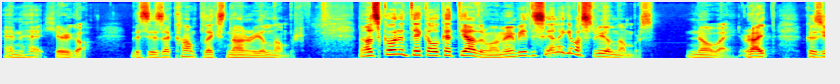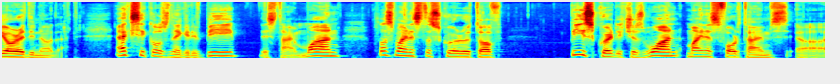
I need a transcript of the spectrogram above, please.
and hey, here you go. This is a complex non-real number. Now let's go ahead and take a look at the other one. Maybe this is going to give us real numbers. No way, right? Because you already know that. x equals negative b, this time 1, plus minus the square root of b squared, which is 1, minus 4 times uh,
